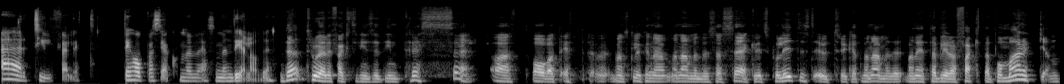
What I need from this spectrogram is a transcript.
är tillfälligt. Det hoppas jag kommer med som en del av det. Där tror jag det faktiskt finns ett intresse att, av att ett, man skulle kunna, man använder så säkerhetspolitiskt uttryck, att man, använder, man etablerar fakta på marken.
